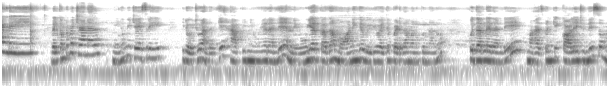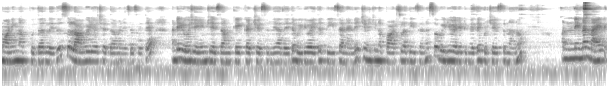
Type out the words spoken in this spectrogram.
అండి. Welcome to my channel. నేను మీ జయశ్రీ. ఈరోజు అందరికీ హ్యాపీ న్యూ ఇయర్ అండి. న్యూ ఇయర్ కదా మార్నింగే వీడియో అయితే పెడదాం అనుకున్నాను. కుదరలేదండి. మా హస్బెండ్కి కాలేజ్ ఉంది సో మార్నింగ్ నాకు కుదరలేదు. సో లాంగ్ వీడియో చేద్దామనేసి అయితే. అంటే ఈరోజు ఏం చేసాం కేక్ కట్ చేసింది అదైతే వీడియో అయితే తీసానండి. చిన్న చిన్న పార్ట్స్లో తీసాను. సో వీడియో ఎడిటింగ్ అయితే ఇప్పుడు చేస్తున్నాను. నిన్న నైట్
